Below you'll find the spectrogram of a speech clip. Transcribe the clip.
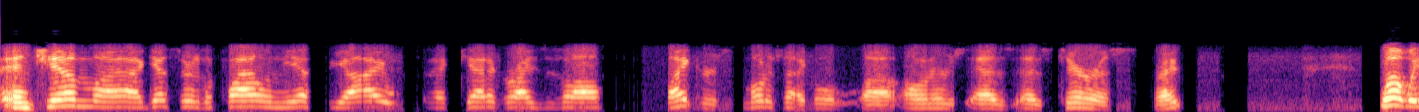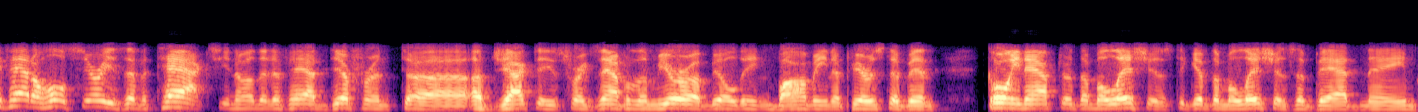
And Jim, uh, I guess there's a file in the FBI that categorizes all bikers, motorcycle uh, owners as as terrorists, right? Well, we've had a whole series of attacks, you know, that have had different uh, objectives. For example, the Murrah building bombing appears to have been going after the militias to give the militias a bad name.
